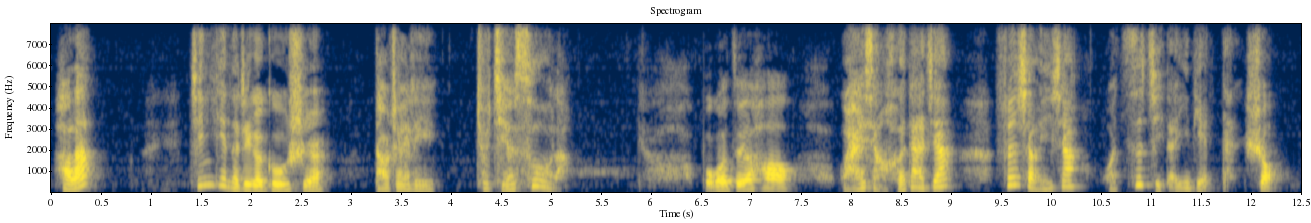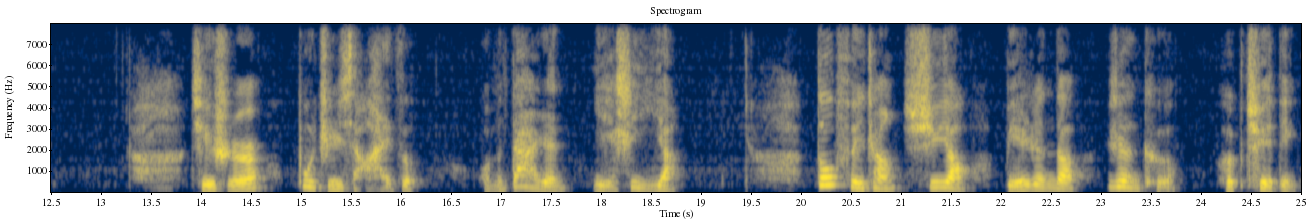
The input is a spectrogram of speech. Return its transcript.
好啦，今天的这个故事到这里就结束了。不过最后。我还想和大家分享一下我自己的一点感受。其实不止小孩子，我们大人也是一样，都非常需要别人的认可和确定。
